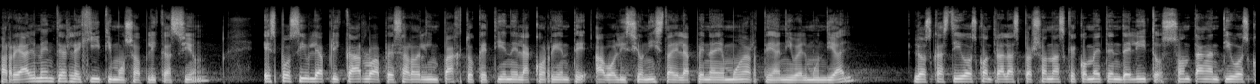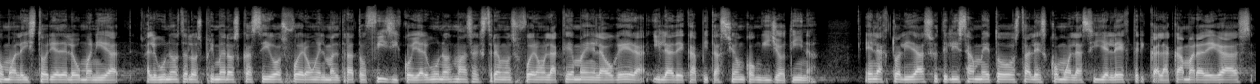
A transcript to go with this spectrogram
¿Realmente es legítimo su aplicación? ¿Es posible aplicarlo a pesar del impacto que tiene la corriente abolicionista de la pena de muerte a nivel mundial? Los castigos contra las personas que cometen delitos son tan antiguos como la historia de la humanidad. Algunos de los primeros castigos fueron el maltrato físico y algunos más extremos fueron la quema en la hoguera y la decapitación con guillotina. En la actualidad se utilizan métodos tales como la silla eléctrica, la cámara de gas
